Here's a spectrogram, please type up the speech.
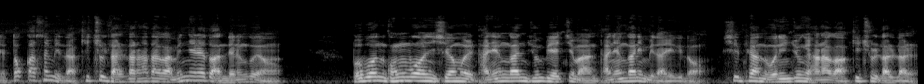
예, 똑같습니다. 기출 달달하다가 몇년 해도 안 되는 거예요. 법원 공무원 시험을 단연간 준비했지만 단연간입니다. 여기도 실패한 원인 중에 하나가 기출 달달.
